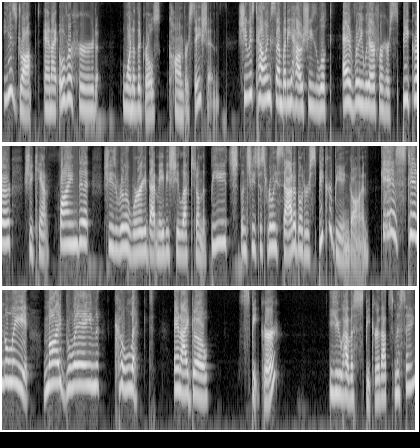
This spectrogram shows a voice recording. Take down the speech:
eavesdropped and I overheard one of the girls' conversations. She was telling somebody how she's looked everywhere for her speaker. She can't find it. She's really worried that maybe she left it on the beach and she's just really sad about her speaker being gone. Instantly, my brain clicked and I go, Speaker? You have a speaker that's missing?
